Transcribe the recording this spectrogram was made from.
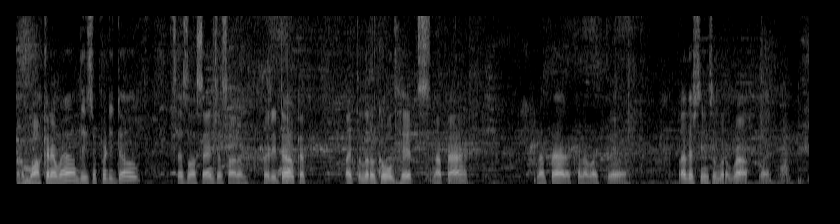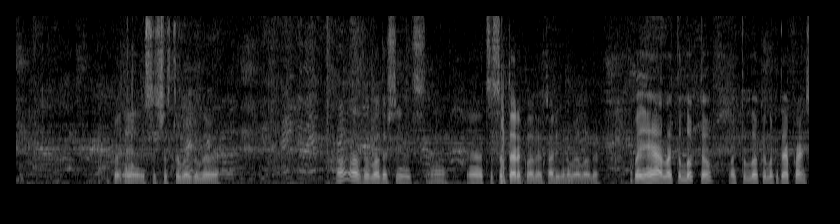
I'm walking around. These are pretty dope. It says Los Angeles on them. Pretty dope. I like the little gold hits. Not bad. Not bad. I kind of like the leather seems a little rough, but but yeah, this is just a regular. Oh, the leather seems. Oh, yeah, it's a synthetic leather. It's not even a real leather. But yeah, I like the look though. I like the look and look at that price.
